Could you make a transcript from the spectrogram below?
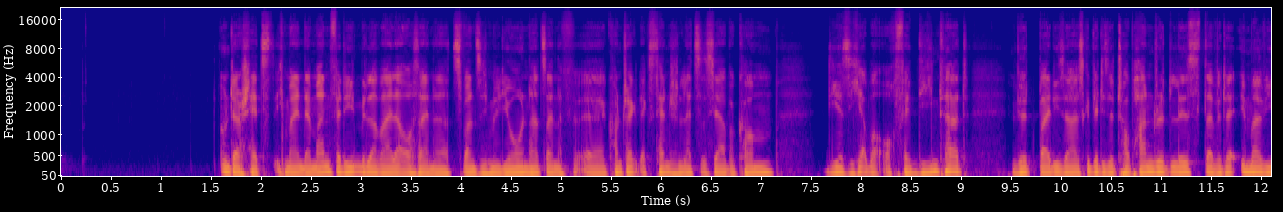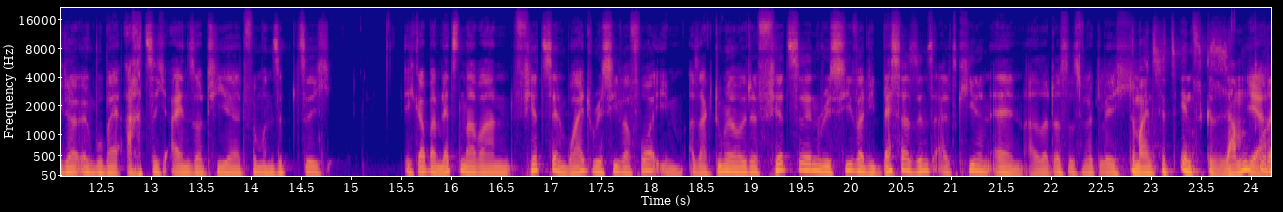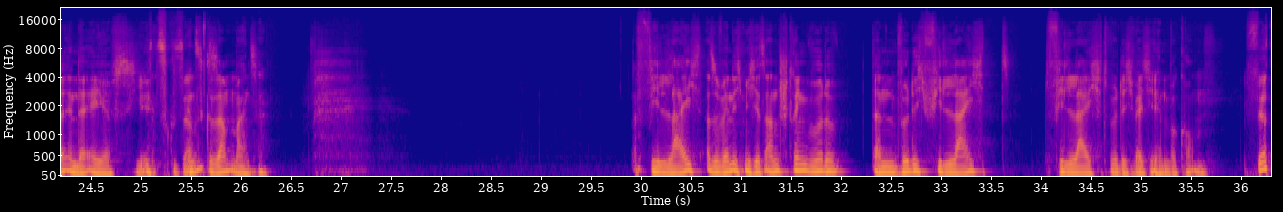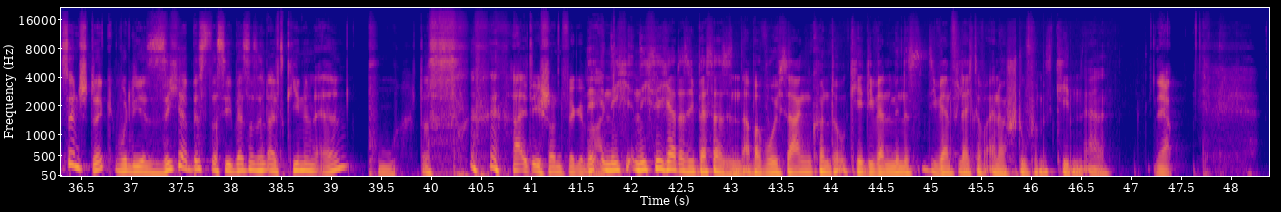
unterschätzt. Ich meine, der Mann verdient mittlerweile auch seine 20 Millionen, hat seine äh, Contract Extension letztes Jahr bekommen, die er sich aber auch verdient hat. Wird bei dieser, es gibt ja diese Top 100 List, da wird er immer wieder irgendwo bei 80 einsortiert, 75 ich glaube, beim letzten Mal waren 14 Wide Receiver vor ihm. Also sag du mir bitte 14 Receiver, die besser sind als Keenan Allen. Also das ist wirklich. Du meinst jetzt insgesamt ja. oder in der AFC? Insgesamt. Insgesamt meinst du? Vielleicht, also wenn ich mich jetzt anstrengen würde, dann würde ich vielleicht, vielleicht würde ich welche hinbekommen. 14 Stück, wo du dir sicher bist, dass sie besser sind als Keenan Allen? Puh, das halte ich schon für gewagt. Nicht, nicht sicher, dass sie besser sind, aber wo ich sagen könnte, okay, die werden mindestens, die werden vielleicht auf einer Stufe mit Keenan Allen. Ja.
